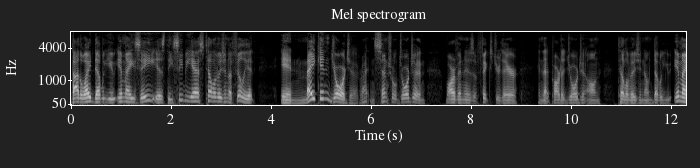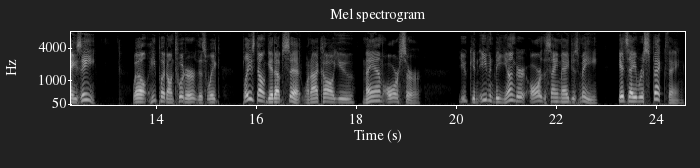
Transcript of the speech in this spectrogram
By the way, WMAZ is the CBS television affiliate in Macon, Georgia, right in central Georgia. And Marvin is a fixture there in that part of Georgia on television on WMAZ. Well, he put on Twitter this week, please don't get upset when I call you ma'am or sir. You can even be younger or the same age as me. It's a respect thing.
